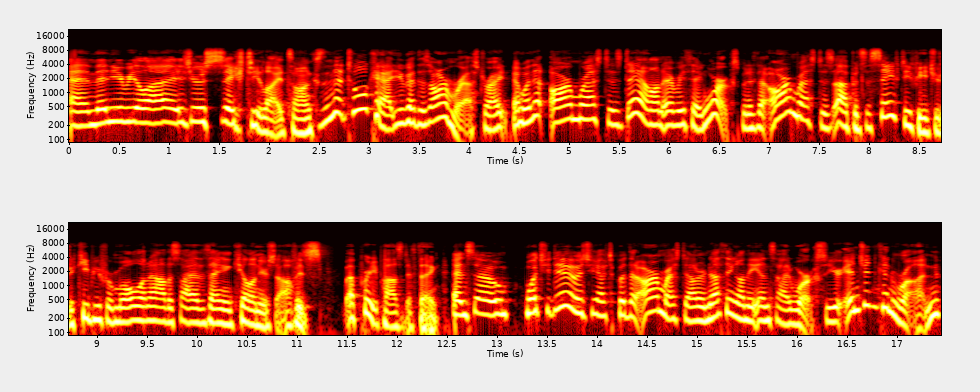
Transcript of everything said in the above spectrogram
And then you realize your safety light's on because in that toolcat, you got this armrest, right? And when that armrest is down, everything works. But if that armrest is up, it's a safety feature to keep you from rolling out of the side of the thing and killing yourself. It's a pretty positive thing. And so what you do is you have to put that armrest down or nothing on the inside works. So your engine can run,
